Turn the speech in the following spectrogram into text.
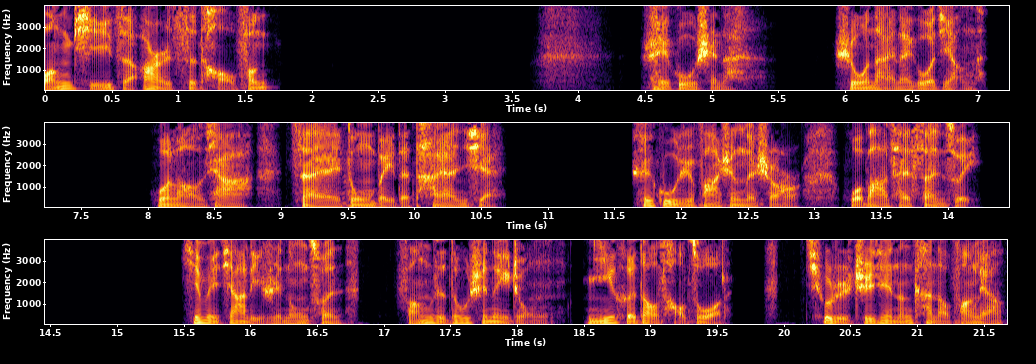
黄皮子二次讨封。这故事呢，是我奶奶给我讲的。我老家在东北的泰安县。这故事发生的时候，我爸才三岁。因为家里是农村，房子都是那种泥和稻草做的，就是直接能看到房梁。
